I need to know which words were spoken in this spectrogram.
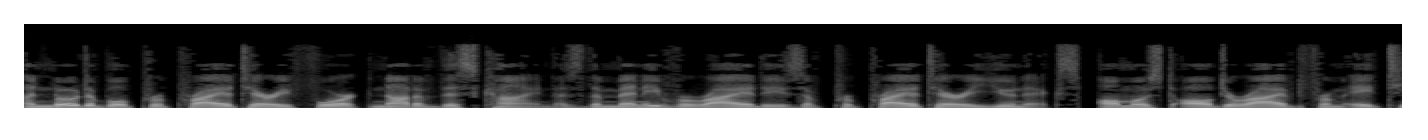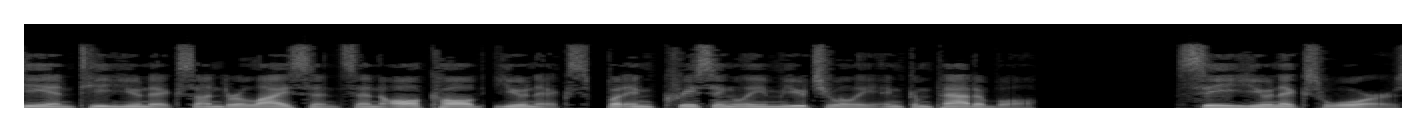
A notable proprietary fork not of this kind is the many varieties of proprietary Unix, almost all derived from AT&T Unix under license and all called Unix, but increasingly mutually incompatible. See Unix wars.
